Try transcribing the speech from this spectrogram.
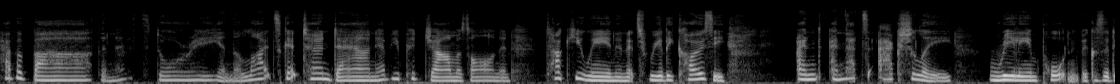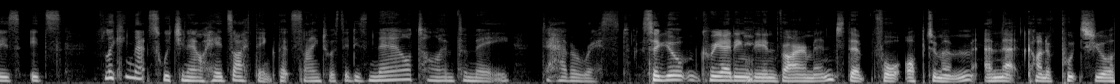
have a bath and have a story and the lights get turned down, have your pajamas on and tuck you in and it's really cozy. And and that's actually really important because it is it's flicking that switch in our heads, I think, that's saying to us, it is now time for me to have a rest. So you're creating the environment that for optimum and that kind of puts your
